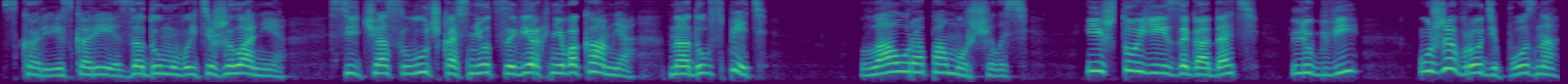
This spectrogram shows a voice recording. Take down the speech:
«Скорее, скорее, задумывайте желание. Сейчас луч коснется верхнего камня. Надо успеть». Лаура поморщилась. И что ей загадать? Любви? Уже вроде поздно.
